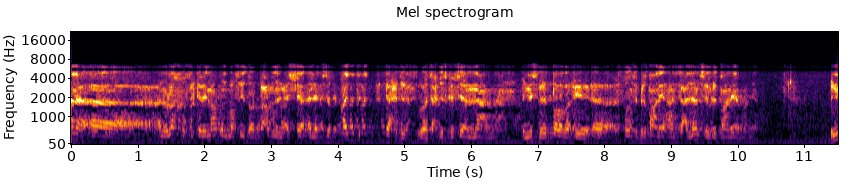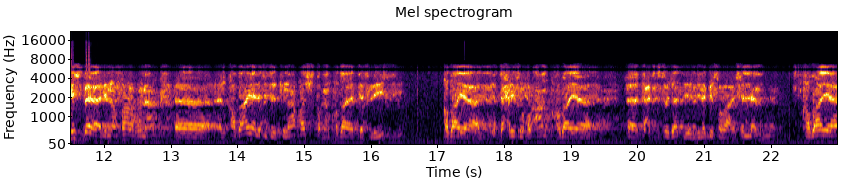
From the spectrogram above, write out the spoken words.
أنا آه، أن ألخص بكلمات بسيطة بعض من الأشياء التي قد تحدث وتحدث كثيرا نعم بالنسبة للطلبة في آه، في بريطانيا أنا تعلمت في بريطانيا. بالنسبة للنصارى هناك آه، القضايا التي تناقش طبعا قضايا التثليث قضايا تحريف القرآن قضايا تعدد الزوجات للنبي صلى الله عليه وسلم قضايا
